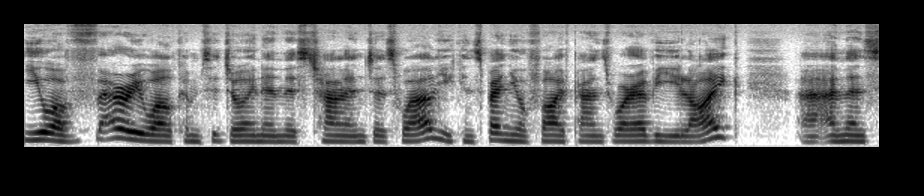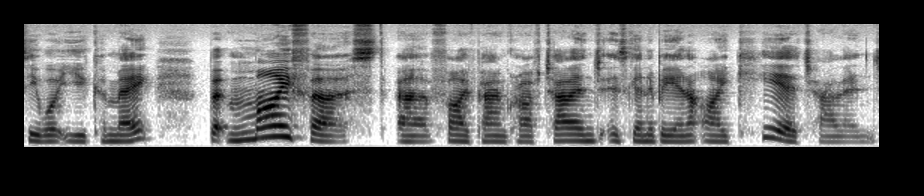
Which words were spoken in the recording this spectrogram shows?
You are very welcome to join in this challenge as well. You can spend your £5 wherever you like uh, and then see what you can make. But my first uh, £5 craft challenge is going to be an IKEA challenge.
